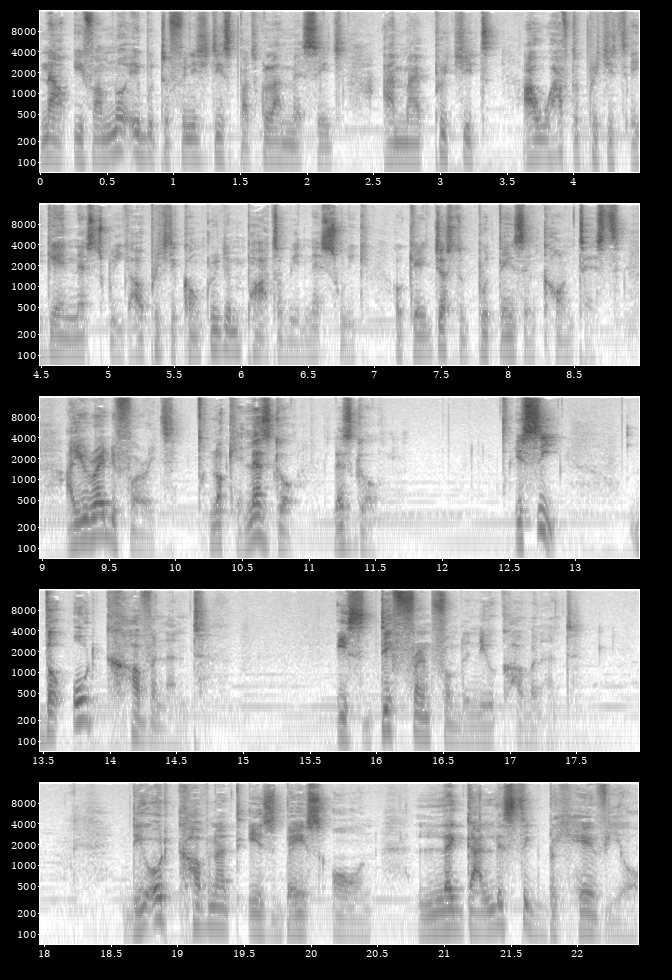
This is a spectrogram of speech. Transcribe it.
Now, if I'm not able to finish this particular message, I might preach it I will have to preach it again next week. I'll preach the concluding part of it next week. Okay, just to put things in context. Are you ready for it? Okay, let's go. Let's go. You see, the old covenant is different from the new covenant. The old covenant is based on legalistic behavior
